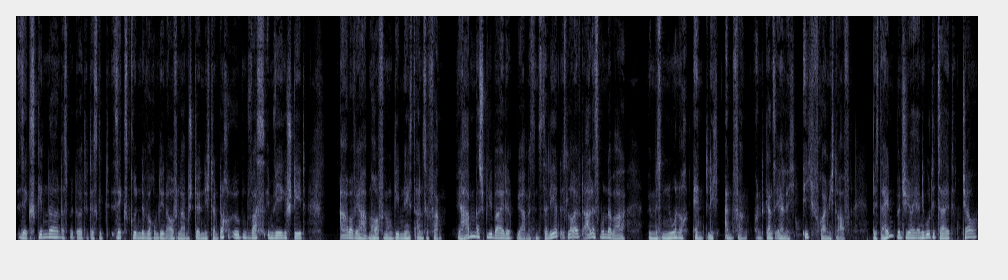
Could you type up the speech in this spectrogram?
sechs Kinder. Das bedeutet, es gibt sechs Gründe, warum den Aufnahmen ständig dann doch irgendwas im Wege steht. Aber wir haben Hoffnung, demnächst anzufangen. Wir haben das Spiel beide, wir haben es installiert, es läuft alles wunderbar. Wir müssen nur noch endlich anfangen. Und ganz ehrlich, ich freue mich drauf. Bis dahin wünsche ich euch eine gute Zeit. Ciao.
